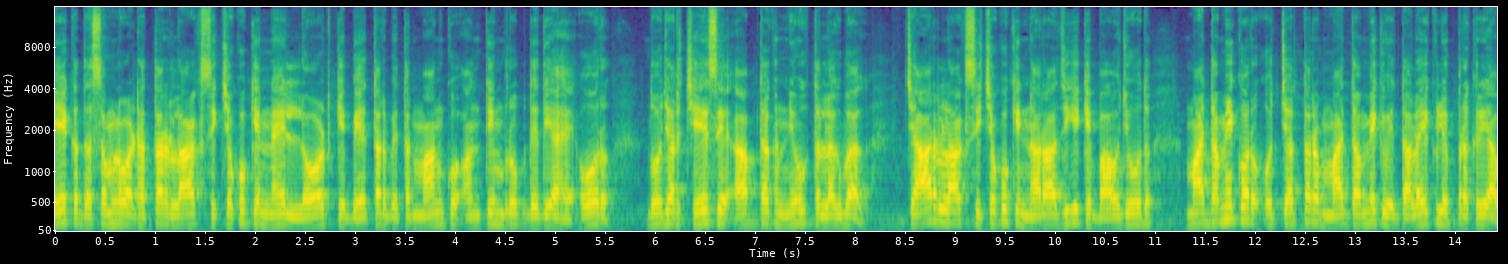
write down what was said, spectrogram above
एक दशमलव अठहत्तर लाख शिक्षकों के नए लॉट के बेहतर वेतनमान को अंतिम रूप दे दिया है और 2006 से अब तक नियुक्त लगभग चार लाख शिक्षकों की नाराज़गी के बावजूद माध्यमिक और उच्चतर माध्यमिक विद्यालय के लिए प्रक्रिया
